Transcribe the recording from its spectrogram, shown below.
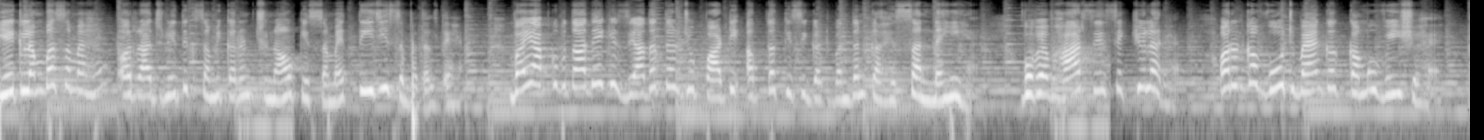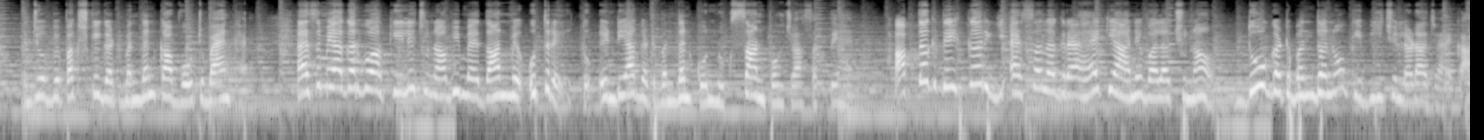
ये एक लंबा समय है और राजनीतिक समीकरण चुनाव के समय तेज़ी से बदलते हैं। वही आपको बता दें कि ज़्यादातर जो पार्टी अब तक किसी गठबंधन का हिस्सा नहीं है, वो व्यवहार से सेक्युलर है और उनका वोट बैंक कमोवेश है। जो विपक्ष के गठबंधन का वोट बैंक है ऐसे में अगर वो अकेले चुनावी मैदान में उतरे तो इंडिया गठबंधन को नुकसान पहुँचा सकते हैं। अब तक देखकर ऐसा लग रहा है कि आने वाला चुनाव दो गठबंधनों के बीच लड़ा जाएगा।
